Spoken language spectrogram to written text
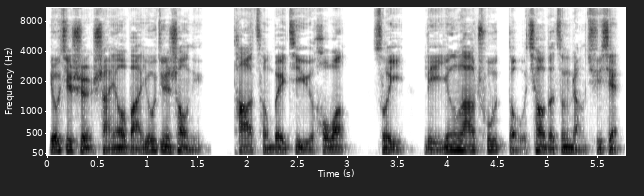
尤其是《闪耀吧优俊少女》，它曾被寄予厚望，所以理应拉出陡峭的增长曲线。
